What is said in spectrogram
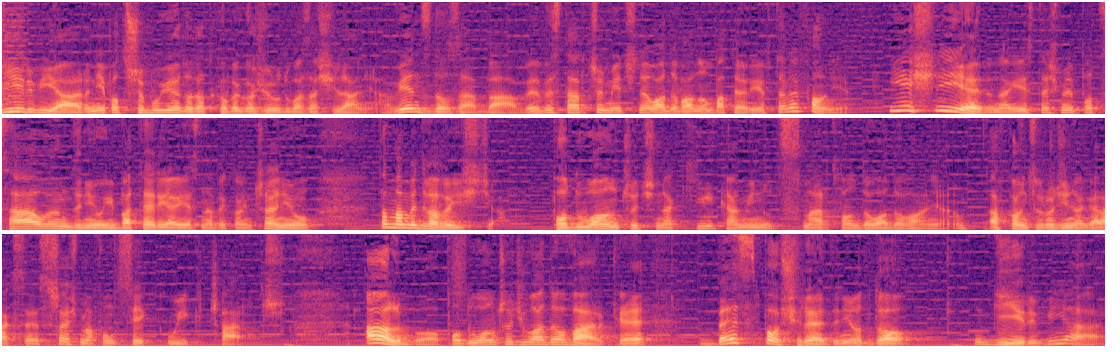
Gear VR nie potrzebuje dodatkowego źródła zasilania, więc do zabawy wystarczy mieć naładowaną baterię w telefonie. Jeśli jednak jesteśmy po całym dniu i bateria jest na wykończeniu, to mamy dwa wyjścia. Podłączyć na kilka minut smartfon do ładowania, a w końcu rodzina Galaxy S6 ma funkcję Quick Charge. Albo podłączyć ładowarkę bezpośrednio do Gear VR.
